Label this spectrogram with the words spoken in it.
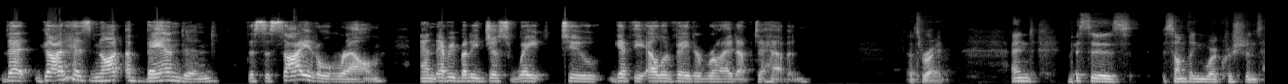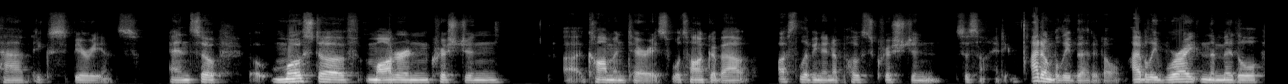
that God has not abandoned the societal realm and everybody just wait to get the elevator ride up to heaven. That's right. And this is something where Christians have experience. And so most of modern Christian uh, commentaries will talk about us living in a post Christian society. I don't believe that at all. I believe we're right in the middle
